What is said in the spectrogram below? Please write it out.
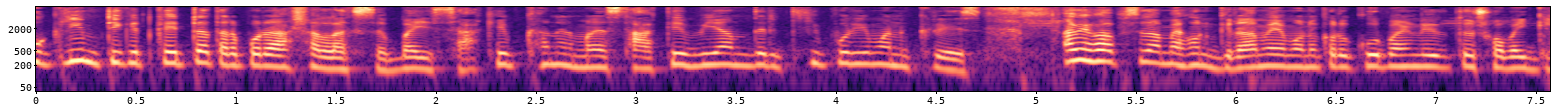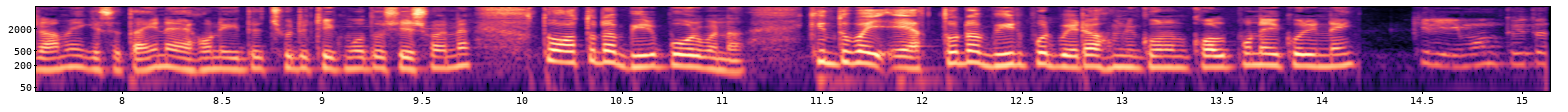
অগ্রিম টিকিট কেটটা তারপরে আশা লাগছে। ভাই সাকিব খানের মানে সাকিবিয়ানদের কি পরিমাণ ক্রেজ আমি ভাবছিলাম এখন গ্রামে মনে করো কুরবানি ঈদে তো সবাই গ্রামে গেছে তাই না? এখন ঈদের ছুটি ঠিক মতো শেষ হয় না। তো অতটা ভিড় পড়বে না। কিন্তু ভাই এতটা ভিড় পড়বে এটা আমি কোনো কল্পনাই করি নাই। কি রে ইমন তুই তো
